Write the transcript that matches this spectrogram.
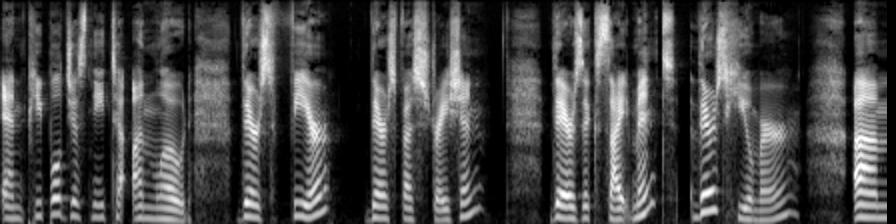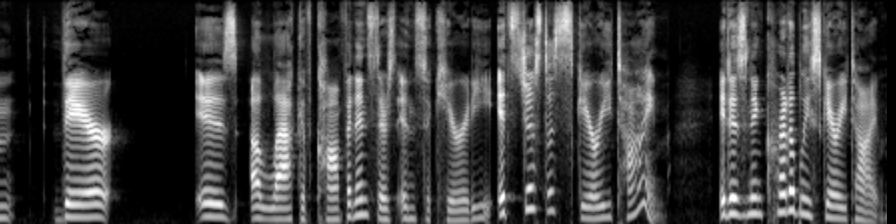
and people just need to unload. There's fear, there's frustration, there's excitement, there's humor, um, there is a lack of confidence, there's insecurity. It's just a scary time. It is an incredibly scary time.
